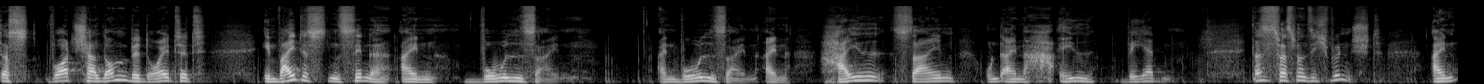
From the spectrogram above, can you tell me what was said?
das Wort Shalom bedeutet im weitesten Sinne ein Wohlsein. Ein Wohlsein, ein Heilsein und ein Heilwerden. Das ist, was man sich wünscht. Ein,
